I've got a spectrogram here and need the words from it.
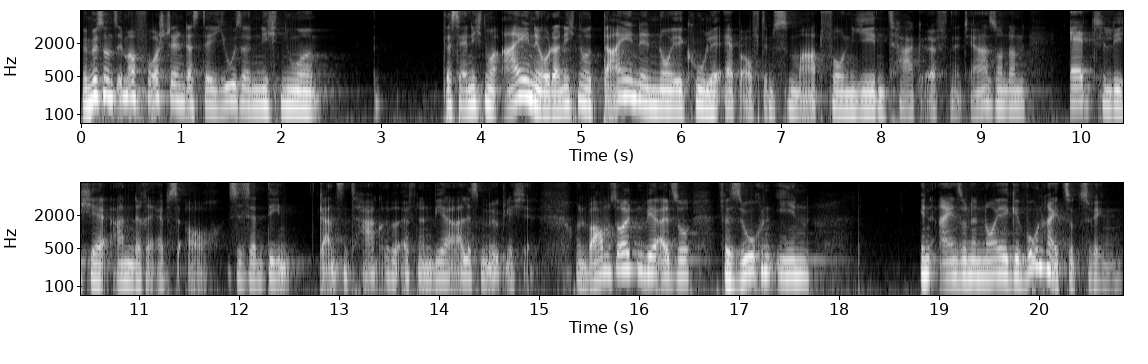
Wir müssen uns immer vorstellen, dass der User nicht nur, dass er nicht nur eine oder nicht nur deine neue coole App auf dem Smartphone jeden Tag öffnet, ja, sondern etliche andere Apps auch. Es ist ja den ganzen Tag über öffnen wir alles Mögliche. Und warum sollten wir also versuchen, ihn in eine so eine neue Gewohnheit zu zwingen,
